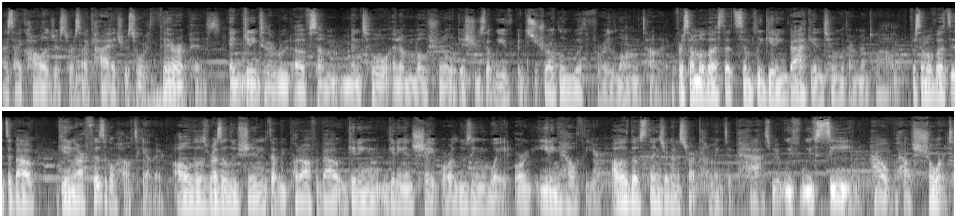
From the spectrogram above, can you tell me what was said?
a psychologist or a psychiatrist or a therapist and getting to the root of some mental and emotional issues that we've been struggling with for a long time. For some of us, that's simply getting back in tune with our mental health. For some of us, it's about getting our physical health together. All of those resolutions that we put off about getting getting in shape or losing weight or eating healthier. All of those things are going to start coming to pass. We, have we've, we've seen how how short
